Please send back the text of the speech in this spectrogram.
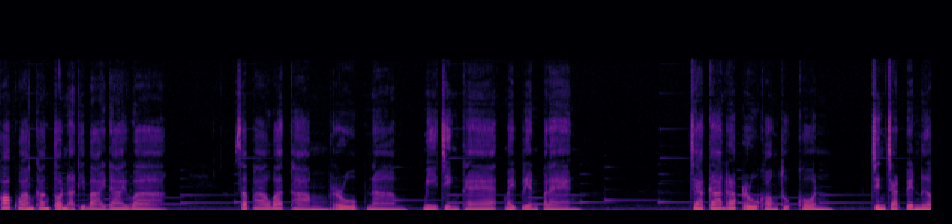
ข้อความข้างต้นอธิบายได้ว่า สภาวะธรรม รูปนาม มีจริงแท้ไม่เปลี่ยนแปลง จากการรับรู้ของทุกคน จึงจัดเป็นเนื้อ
